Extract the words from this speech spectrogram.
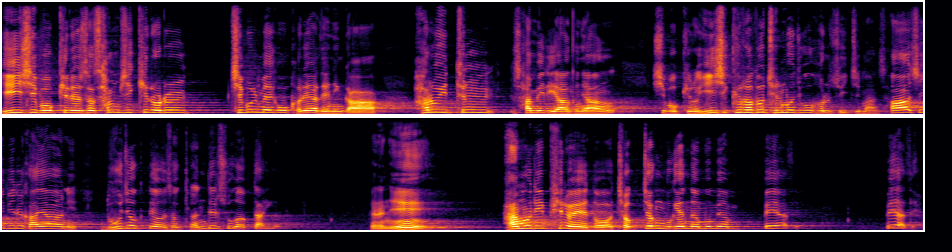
25kg에서 30kg를 집을 메고 걸어야 되니까 하루 이틀 3일이야 그냥 15kg, 20kg도 짊어지고 걸을 수 있지만 40일을 가야 하니 누적되어서 견딜 수가 없다. 그러니 아무리 필요해도 적정 무게 넘으면 빼야 돼. 빼야 돼.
